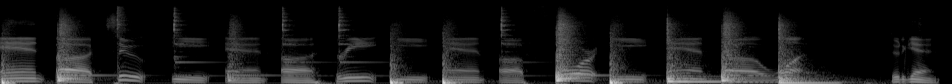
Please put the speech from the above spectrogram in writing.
and uh, two E and a three E and a four E and a one. Let's do it again.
